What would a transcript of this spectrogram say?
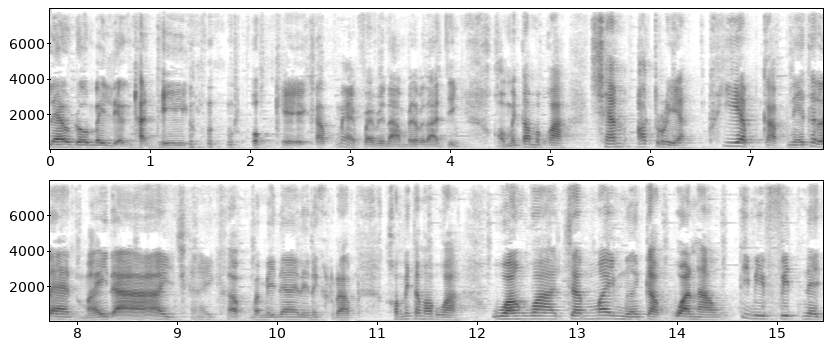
แล้วโดนใบเหลืองทันที โอเคครับแม่แฟนเวียดนามเป็นธรรมดาจริง ขอไม่ต้องมาบอกว่าแชมป์ออสเตรียเทียบกับเนเธอร์แลนด์ไม่ได้ใช่ครับ มันไม่ได้เลยนะครับเขาไม่ต้องมาบอกว่าหวังว่าจะไม่เหมือนกับวันเฮาที่มีฟิตเนส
